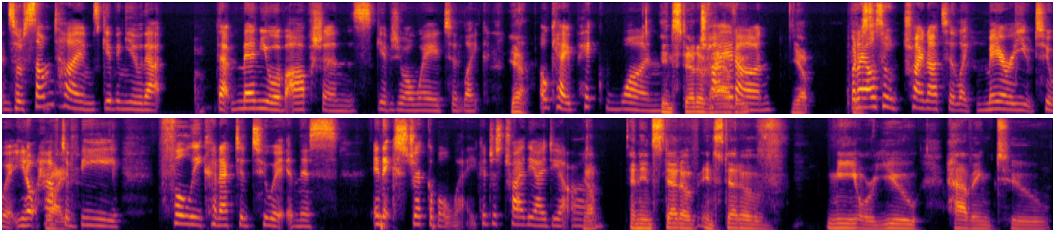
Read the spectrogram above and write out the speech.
And so sometimes giving you that that menu of options gives you a way to like Yeah. okay pick one instead of try having it on. Yep. but i also try not to like marry you to it. You don't have to be fully connected to it in this inextricable way. You could just try the idea on. And instead So- of instead of me or you having to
